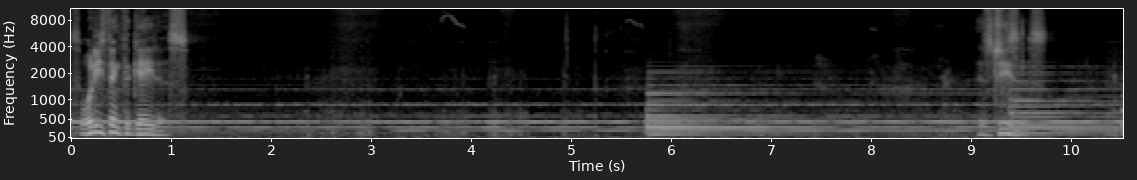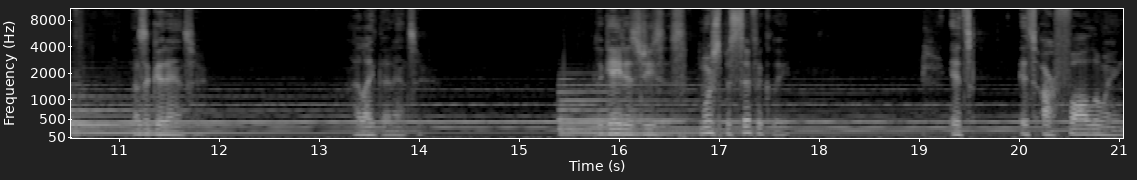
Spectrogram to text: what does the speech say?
So what do you think the gate is? Is Jesus. That's a good answer. I like that answer. The gate is Jesus. More specifically, it's, it's our following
